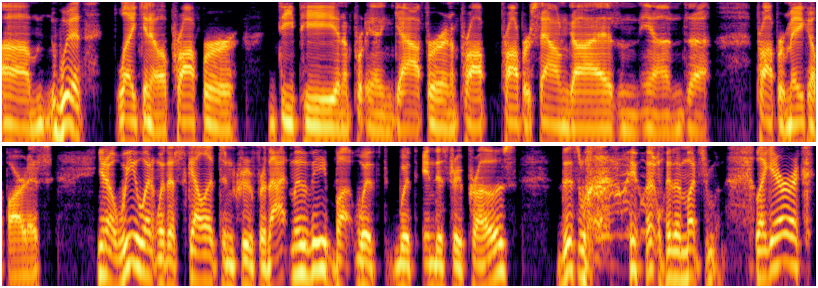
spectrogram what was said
um, with like you know a proper DP and a and gaffer and a prop proper sound guys and and uh, proper makeup artists. You know, we went with a skeleton crew for that movie, but with with industry pros. This one we went with a much like Eric,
